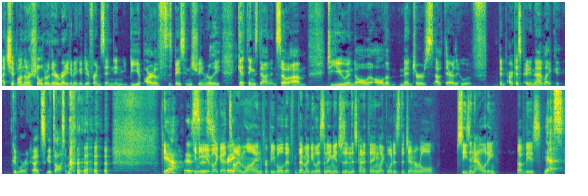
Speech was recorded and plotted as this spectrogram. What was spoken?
a chip on their shoulder. They're ready to make a difference and, and be a part of the space industry and really get things done. And so, um, to you and all the, all the mentors out there that, who have been participating in that, like good work. Uh, it's it's awesome. Can, yeah it's- Can you it's give like a great. timeline for people that that might be listening, interested in this kind of thing? Like, what is the general seasonality of these? Yes,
